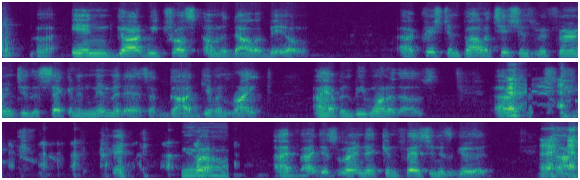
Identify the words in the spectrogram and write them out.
uh, in God we trust on the dollar bill, uh, Christian politicians referring to the Second Amendment as a God given right. I happen to be one of those. Uh, well, I, I, just learned that confession is good. Uh,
